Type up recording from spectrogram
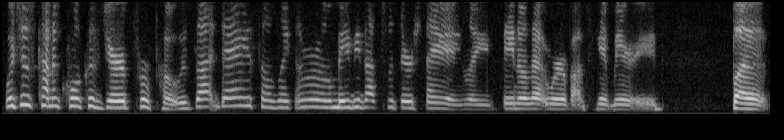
which is kind of cool because Jared proposed that day. So I was like, I don't know, maybe that's what they're saying. Like, they know that we're about to get married. But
